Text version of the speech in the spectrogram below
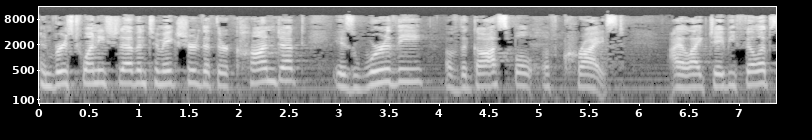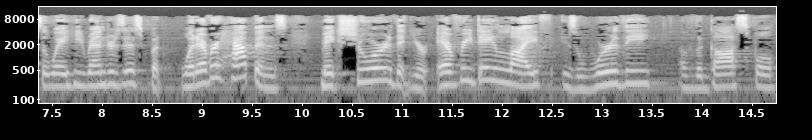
in verse 27 to make sure that their conduct is worthy of the gospel of Christ. I like J.B. Phillips the way he renders this, but whatever happens, make sure that your everyday life is worthy of the gospel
